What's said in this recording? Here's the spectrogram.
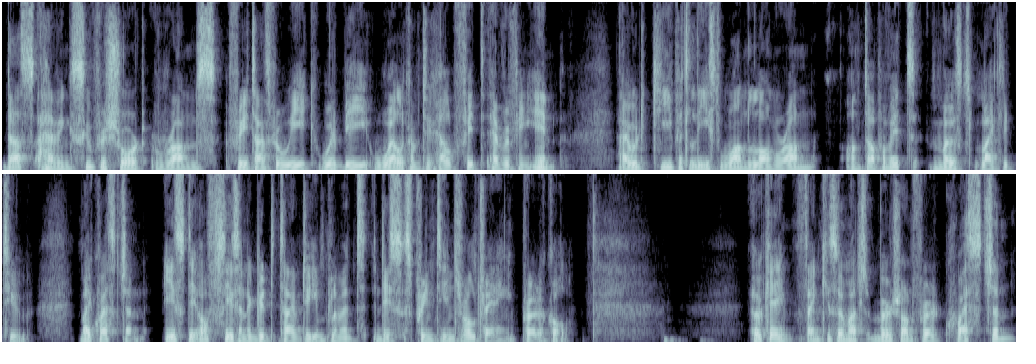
Thus, having super short runs three times per week would be welcome to help fit everything in. I would keep at least one long run on top of it, most likely two. My question is the off season a good time to implement this sprint interval training protocol? Okay, thank you so much, Bertrand, for your question.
